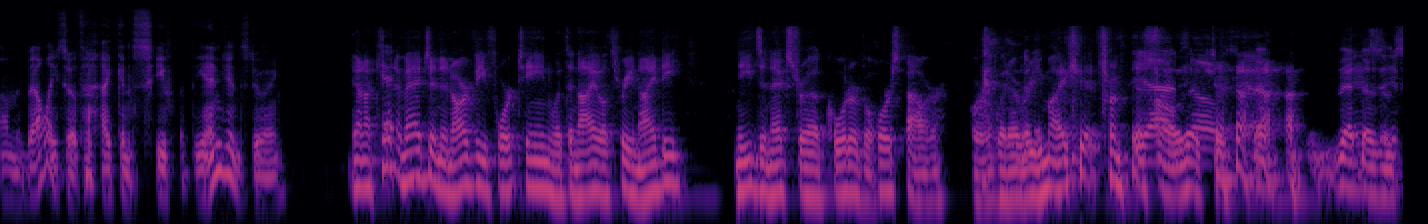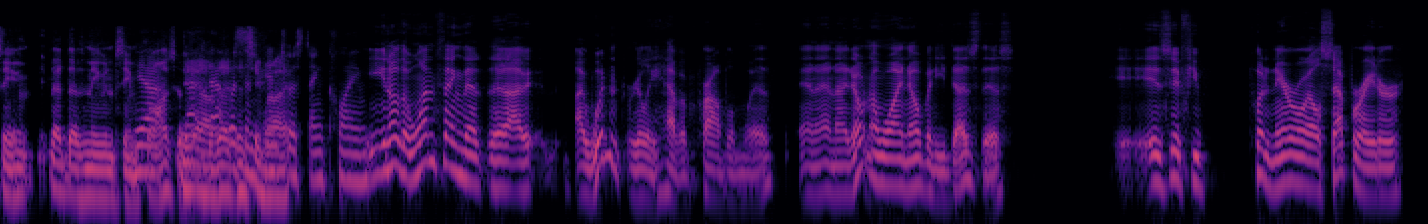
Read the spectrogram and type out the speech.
on the belly so that I can see what the engine's doing. Yeah, And I can't imagine an RV 14 with an IO 390 needs an extra quarter of a horsepower or whatever you might get from this. Yeah, Oh, no, that, that doesn't seem that doesn't even seem yeah, plausible. that, Yeah, that that was an seem right. interesting claim. You know, the one thing that, that I I wouldn't really have a problem with, and, and I don't know why nobody does this, is if you put an air oil separator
